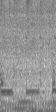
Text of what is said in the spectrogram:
Música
